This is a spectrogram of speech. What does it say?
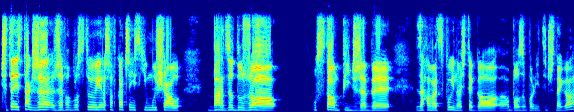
Czy to jest tak, że, że po prostu Jarosław Kaczyński musiał bardzo dużo ustąpić, żeby zachować spójność tego obozu politycznego?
